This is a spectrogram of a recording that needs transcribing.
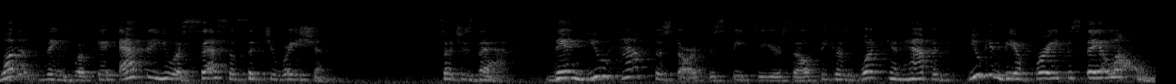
One of the things, after you assess a situation such as that, then you have to start to speak to yourself because what can happen? You can be afraid to stay alone.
